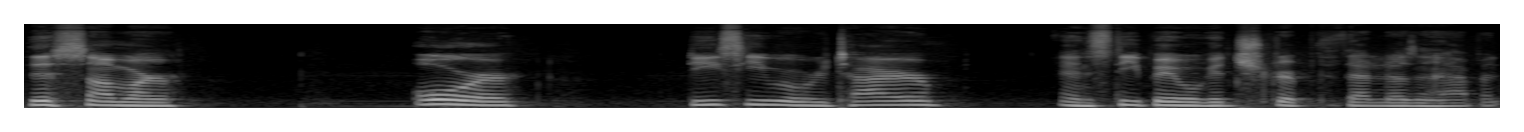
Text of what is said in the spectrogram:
this summer, or DC will retire and Stipe will get stripped if that doesn't happen.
